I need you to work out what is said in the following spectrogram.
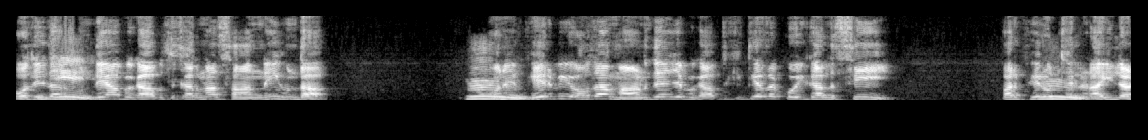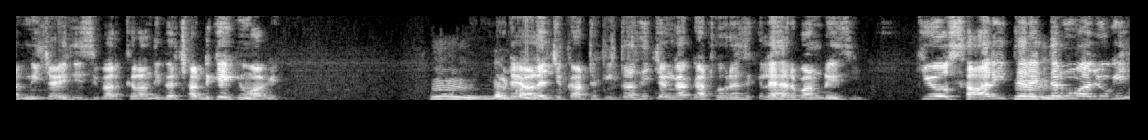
ਅਹੁਦੇਦਾਰ ਜੀ। ਹੁੰਦਿਆਂ ਬਗਾਵਤ ਕਰਨਾ ਆਸਾਨ ਨਹੀਂ ਹੁੰਦਾ ਉਹਨੇ ਫਿਰ ਵੀ ਅਹੁਦਾ ਮਾਣਦਿਆਂ ਜੇ ਬਗਾਵਤ ਕੀਤੀ ਤਾਂ ਕੋਈ ਗੱਲ ਸੀ ਪਰ ਫਿਰ ਉੱਥੇ। ਲੜਾਈ ਲੜਨੀ ਚਾਹੀਦੀ ਸੀ ਵਰਕਰਾਂ ਦੀ ਫਿਰ ਛੱਡ ਕੇ ਕਿਉਂ ਆ ਗਏ? ਹੂੰ ਪਟਿਆਲੇ 'ਚ ਇਕੱਠ ਕੀਤਾ ਸੀ ਚੰਗਾ ਇਕੱਠ ਹੋ ਰਿਹਾ ਸੀ ਕਿ ਲਹਿਰ ਬਣ ਰਹੀ ਸੀ। ਕਿ ਉਹ ਸਾਰੀ ਤੇ। ਇੱਧਰ ਨੂੰ ਆ ਜਾਊਗੀ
